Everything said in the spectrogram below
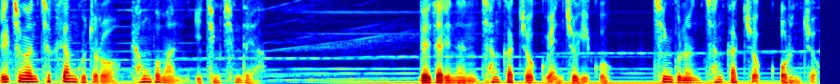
1층은 책상 구조로 평범한 2층 침대야. 내 자리는 창가 쪽 왼쪽이고 친구는 창가 쪽 오른쪽.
